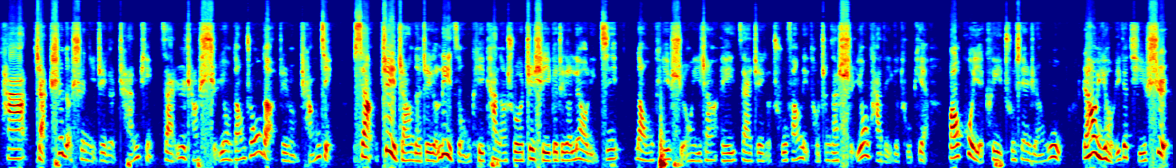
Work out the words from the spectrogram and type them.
它展示的是你这个产品在日常使用当中的这种场景。像这张的这个例子，我们可以看到说，这是一个这个料理机，那我们可以使用一张 A 在这个厨房里头正在使用它的一个图片，包括也可以出现人物，然后有一个提示。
